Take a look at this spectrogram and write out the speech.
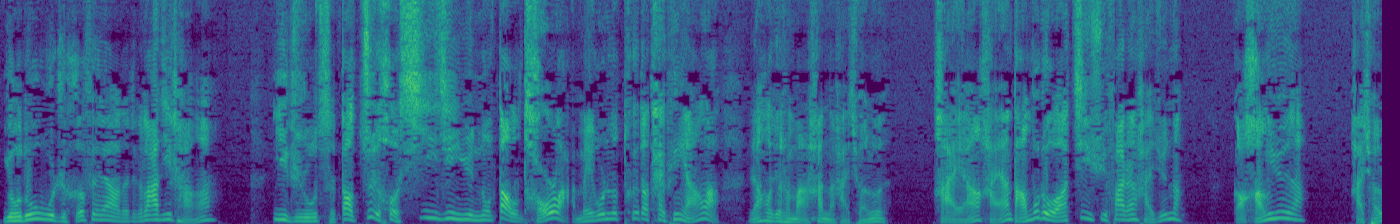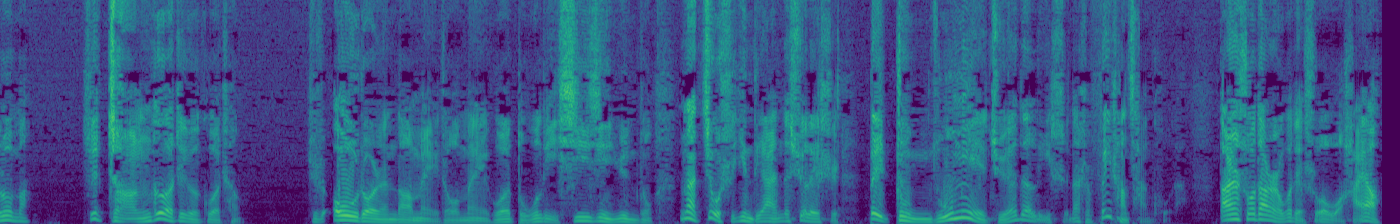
有毒物质核废料的这个垃圾场啊，一直如此。到最后，西进运动到了头了，美国人都推到太平洋了，然后就是马汉的海权论，海洋海洋挡不住啊，继续发展海军呢，搞航运啊，海权论嘛。所以整个这个过程，就是欧洲人到美洲，美国独立、西进运动，那就是印第安人的血泪史，被种族灭绝的历史，那是非常残酷的。当然，说到这儿，我得说，我还要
